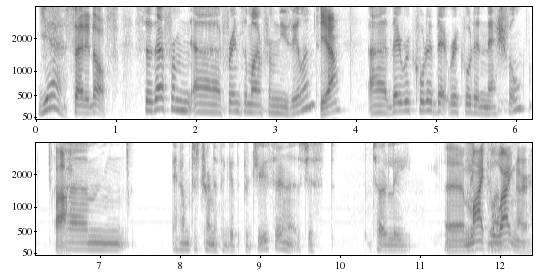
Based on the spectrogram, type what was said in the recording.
Yeah. Set it off. so they're from uh, friends of mine from New Zealand. Yeah. Uh, they recorded that record in Nashville. Ah. Um, and I'm just trying to think of the producer, and it's just totally. Uh, Michael Wagner.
